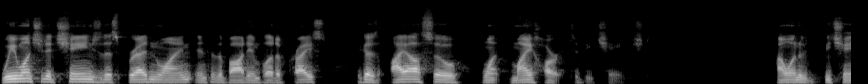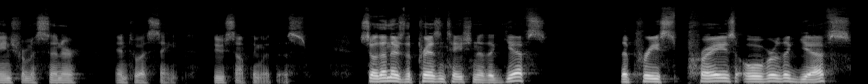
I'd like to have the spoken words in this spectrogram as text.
We want you to change this bread and wine into the body and blood of Christ because I also want my heart to be changed. I want to be changed from a sinner into a saint. Do something with this. So then there's the presentation of the gifts. The priest prays over the gifts.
